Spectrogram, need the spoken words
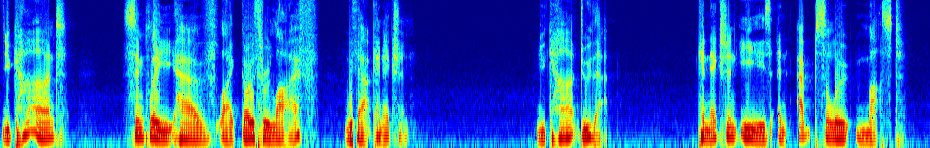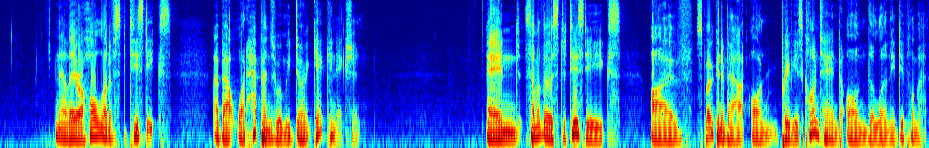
You can't simply have, like, go through life without connection. You can't do that. Connection is an absolute must. Now, there are a whole lot of statistics about what happens when we don't get connection. And some of those statistics I've spoken about on previous content on the Lonely Diplomat.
